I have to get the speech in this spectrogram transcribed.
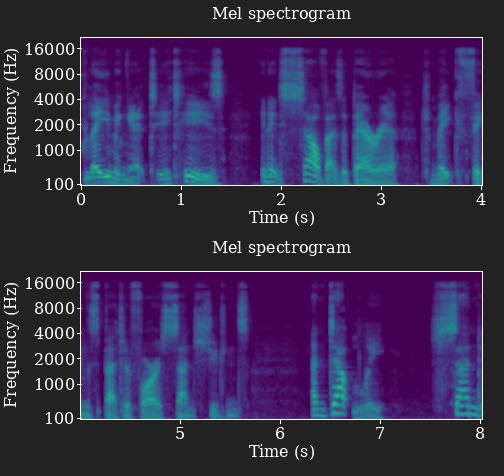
blaming it, it is in itself as a barrier to make things better for our SEND students. Undoubtedly, SEND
